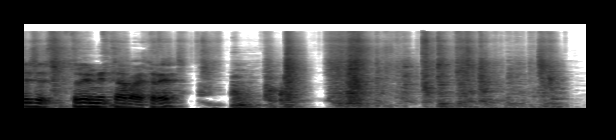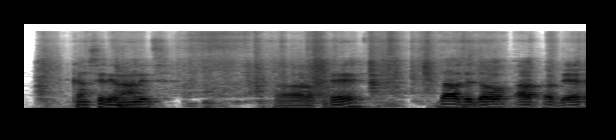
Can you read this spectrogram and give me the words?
This is three meter by three. You can see around it. Okay. That's the door out of there.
